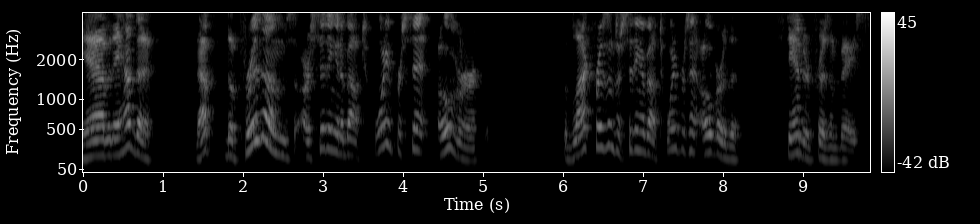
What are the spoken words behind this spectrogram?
Yeah, but they have the that the prisms are sitting at about twenty percent over. The black prisms are sitting about twenty percent over the standard prism base.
